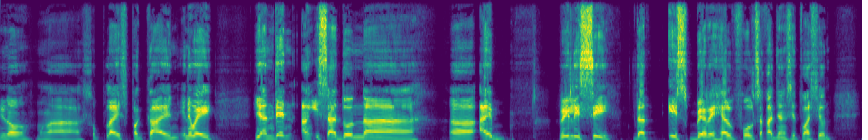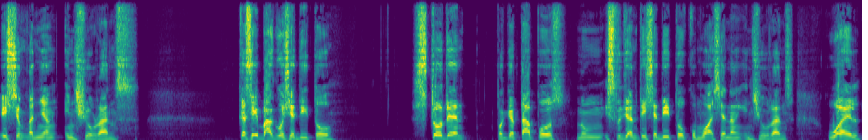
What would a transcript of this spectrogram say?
you know, mga supplies, pagkain. Anyway, yan din ang isa doon na uh, I really see that is very helpful sa kanyang sitwasyon is yung kanyang insurance. Kasi bago siya dito, student, pagkatapos nung estudyante siya dito, kumuha siya ng insurance. While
